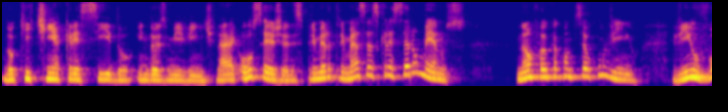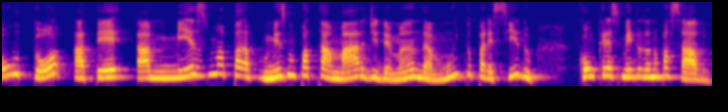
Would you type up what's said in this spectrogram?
do que tinha crescido em 2020, né? Ou seja, nesse primeiro trimestre eles cresceram menos. Não foi o que aconteceu com o vinho. Vinho voltou a ter a mesma, o mesmo patamar de demanda muito parecido com o crescimento do ano passado.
